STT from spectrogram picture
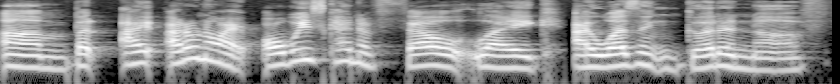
Um, but I, I don't know, I always kind of felt like I wasn't good enough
